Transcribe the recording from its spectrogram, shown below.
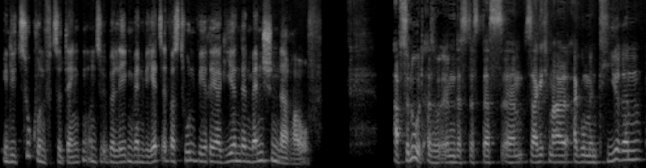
in die Zukunft zu denken und zu überlegen, wenn wir jetzt etwas tun, wie reagieren denn Menschen darauf? Absolut. Also ähm, das, das, das ähm, sage ich mal, argumentieren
